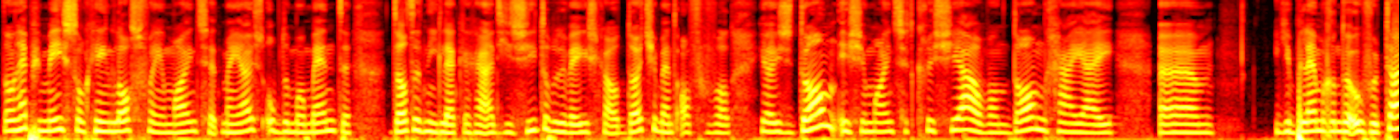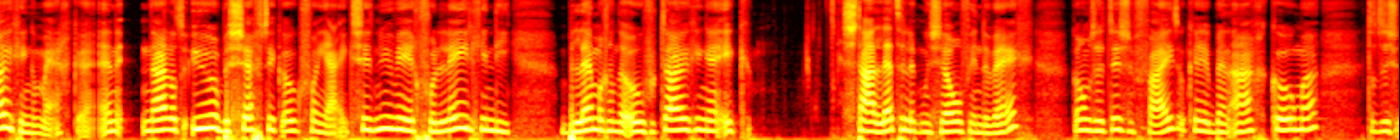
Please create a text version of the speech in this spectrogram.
dan heb je meestal geen last van je mindset. Maar juist op de momenten dat het niet lekker gaat, je ziet op de weegschaal dat je bent afgevallen, juist dan is je mindset cruciaal. Want dan ga jij um, je belemmerende overtuigingen merken. En na dat uur besefte ik ook van ja, ik zit nu weer volledig in die belemmerende overtuigingen. Ik sta letterlijk mezelf in de weg. Kamze, het is een feit. Oké, ik ben aangekomen. Dat is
